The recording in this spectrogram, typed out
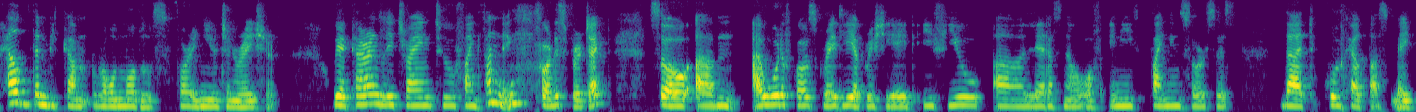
help them become role models for a new generation. We are currently trying to find funding for this project. So um, I would, of course, greatly appreciate if you uh, let us know of any funding sources that could help us make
